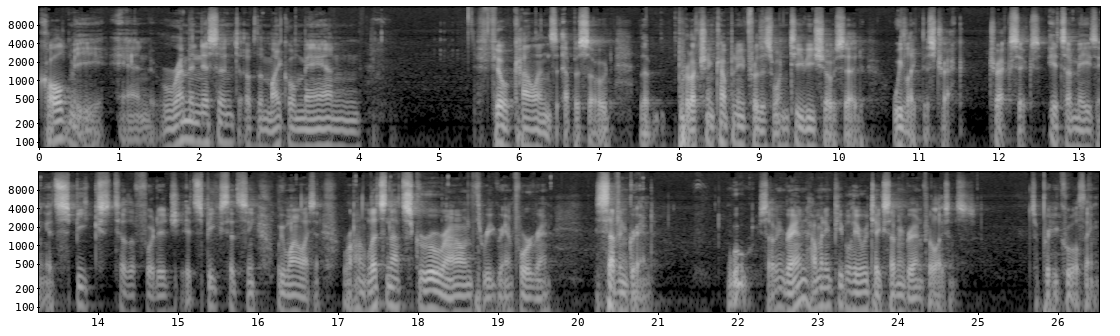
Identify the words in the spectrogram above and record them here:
Called me and reminiscent of the Michael Mann Phil Collins episode, the production company for this one TV show said, We like this track. Track six. It's amazing. It speaks to the footage. It speaks to the scene. We want to license. Ron, let's not screw around. Three grand, four grand, seven grand. Woo, seven grand. How many people here would take seven grand for a license? It's a pretty cool thing.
